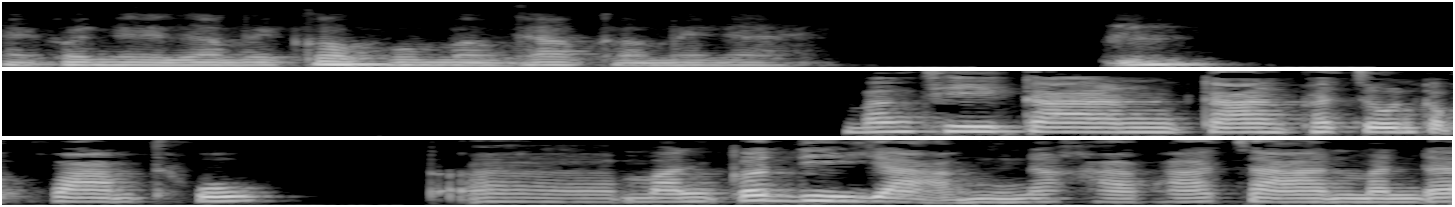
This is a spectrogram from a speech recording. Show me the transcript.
แต่คนอื่นเราไปควบคุมบังคับเขาไม่ได้ บางทีการการผจญกับความทุกข์เอ่อมันก็ดีอย่างนึงนะคะ พระอาจารย์มันได้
